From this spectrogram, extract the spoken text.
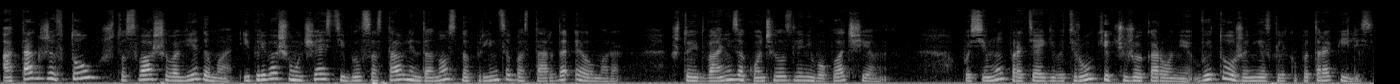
А также в том, что с вашего ведома и при вашем участии был составлен донос на принца Бастарда Элмора, что едва не закончилось для него плачевно. Посему протягивать руки к чужой короне вы тоже несколько поторопились.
